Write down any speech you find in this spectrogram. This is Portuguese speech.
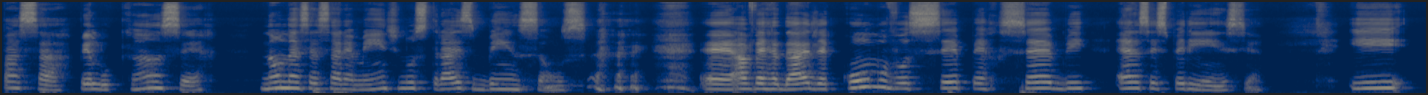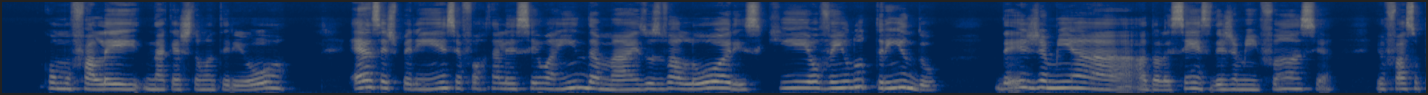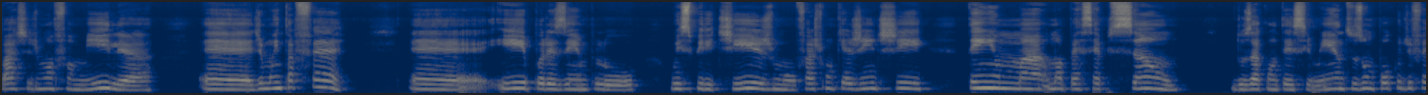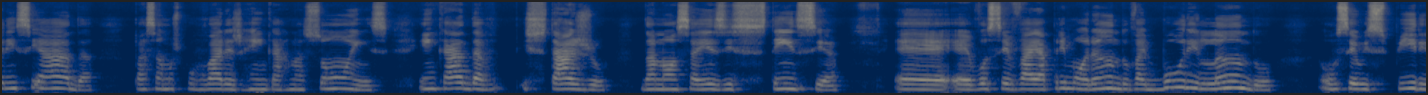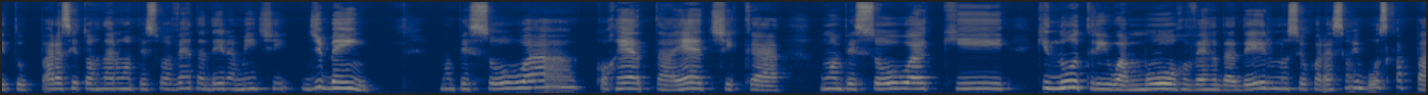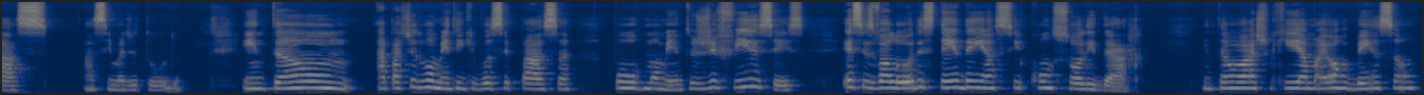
passar pelo câncer não necessariamente nos traz bênçãos. é, a verdade é como você percebe essa experiência. E, como falei na questão anterior, essa experiência fortaleceu ainda mais os valores que eu venho nutrindo desde a minha adolescência, desde a minha infância. Eu faço parte de uma família é, de muita fé. É, e, por exemplo, o Espiritismo faz com que a gente tenha uma, uma percepção dos acontecimentos um pouco diferenciada. Passamos por várias reencarnações, em cada estágio da nossa existência, é, é, você vai aprimorando, vai burilando o seu espírito para se tornar uma pessoa verdadeiramente de bem, uma pessoa correta, ética, uma pessoa que, que nutre o amor verdadeiro no seu coração e busca paz acima de tudo. Então, a partir do momento em que você passa por momentos difíceis, esses valores tendem a se consolidar. Então, eu acho que a maior bênção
